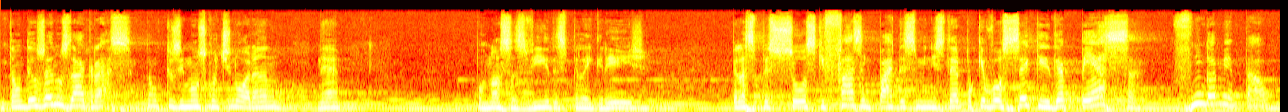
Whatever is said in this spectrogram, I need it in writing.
então Deus vai nos dar a graça. Então que os irmãos continuem orando, né? Por nossas vidas, pela igreja, pelas pessoas que fazem parte desse ministério, porque você, querido, é peça fundamental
